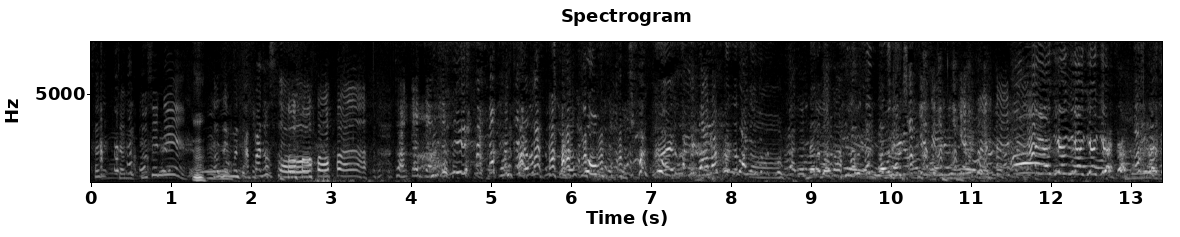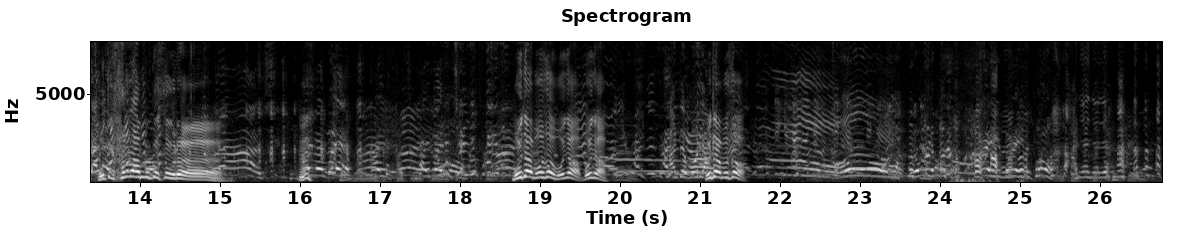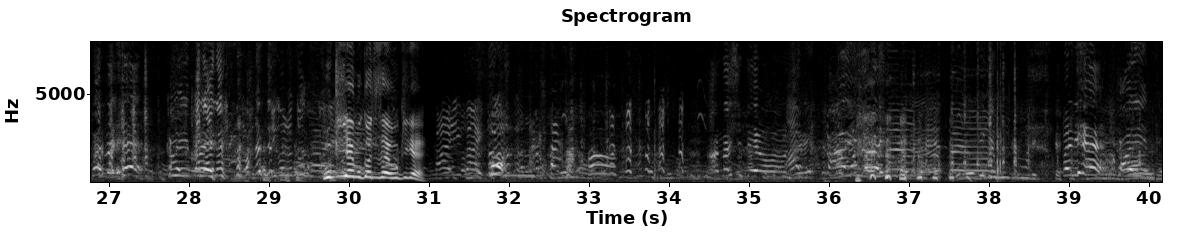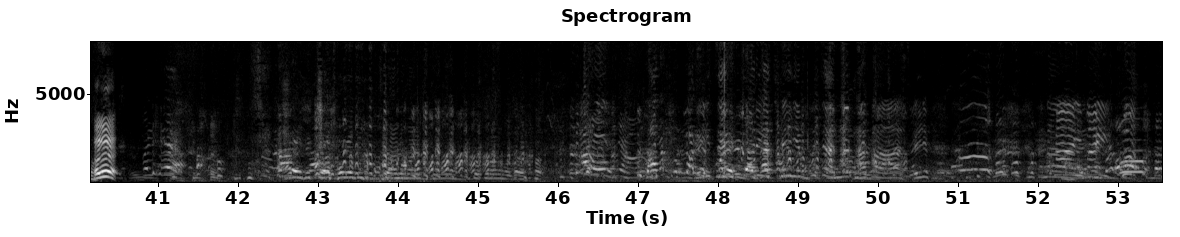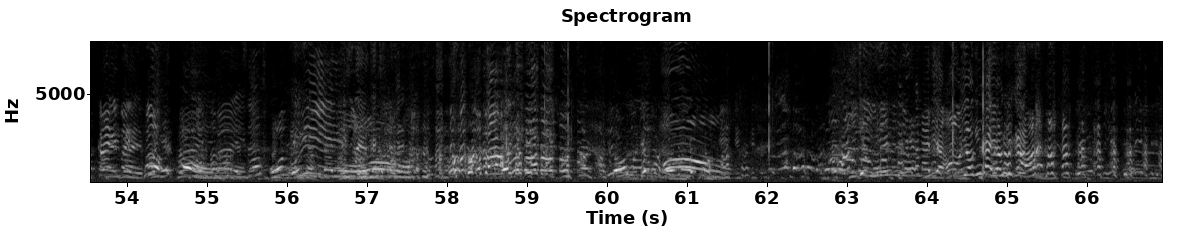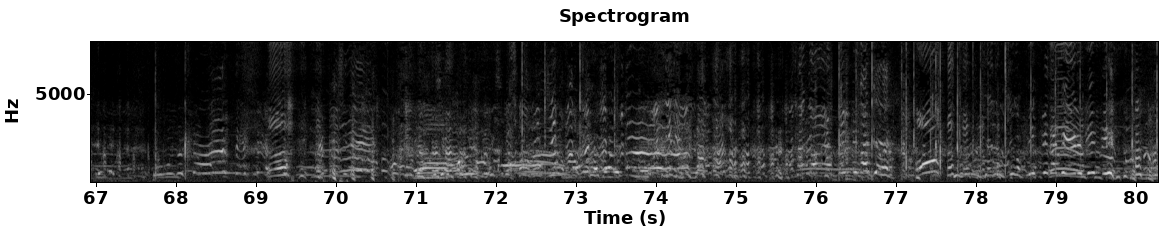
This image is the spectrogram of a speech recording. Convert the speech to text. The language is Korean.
선- 저기 교수님, 선생님은 다 빠졌어. 잠깐 잠깐. 여기 여기 여기 여기. 어떻게 하나도 안 묶었어 그래. 모자 벗어 모자 모자. 모자 벗어. 웃기게 묶어주세요 웃기게. 안 하신대요. 네. 가위바위보. 빨리 해. 가위. 아니 빨리 해. 아니 내가 정해도 있지 무조건 하는 거잖아. 나는 한 방에 제일 머리가 제일 예쁘지 않나 봐봐. 제일 예쁘. 가위바위보. 가위바위보. 가위바위보. 언니. 됐어요. 너무 예뻐. 이게 이래는 거란 말이야. 어 여기가 여기가. 너무 좋다. 어, 예쁘시네. 상영아 삐삐 같아. 어? 쟤좀 찍어 삐삐 같아. 삐삐.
